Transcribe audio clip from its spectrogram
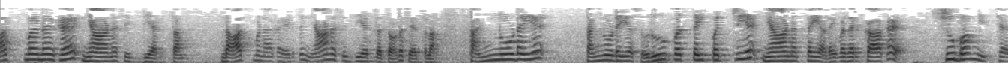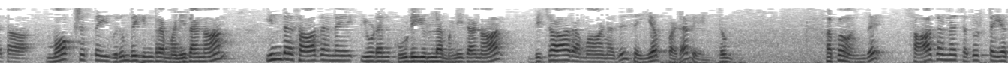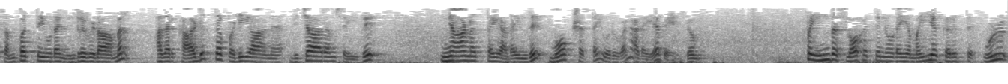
ஆத்மனக ஞான சித்தியர்த்தம் இந்த ஆத்மனக எடுத்து ஞான சித்தியர்த்தத்தோட சேர்த்தலாம். தன்னுடைய தன்னுடைய சொரூபத்தை பற்றிய ஞானத்தை அடைவதற்காக சுபம் இச்சதா மோக்ஷத்தை விரும்புகின்ற மனிதனால் இந்த சாதனையுடன் கூடியுள்ள மனிதனால் விசாரமானது செய்யப்பட வேண்டும். அப்ப வந்து சாதன சதுஷ்டய சம்பத்தியுடன் நின்று விடாமல் அதற்கு அடுத்தபடியான விசாரம் செய்து ஞானத்தை அடைந்து மோட்சத்தை ஒருவன் அடைய வேண்டும். இப்ப இந்த ஸ்லோகத்தினுடைய மைய கருத்து உள்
